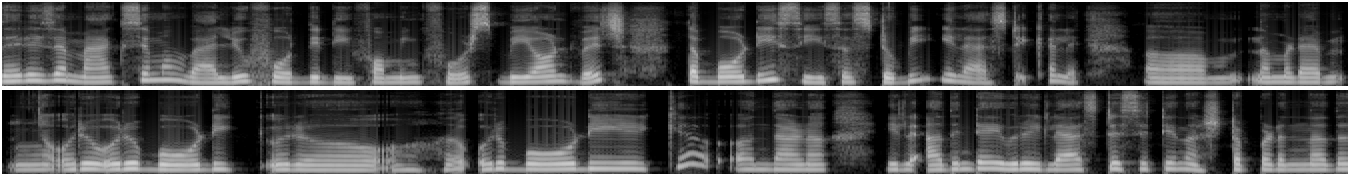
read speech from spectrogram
There is a maximum value for the deforming force beyond which the body ceases to be elastic അല്ലേ നമ്മുടെ ഒരു ഒരു ബോഡി ഒരു ഒരു ബോഡിക്ക് എന്താണ് ഇല- അതിൻ്റെ ഒരു ഇലാസ്റ്റിസിറ്റി നഷ്ടപ്പെടുന്നത്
